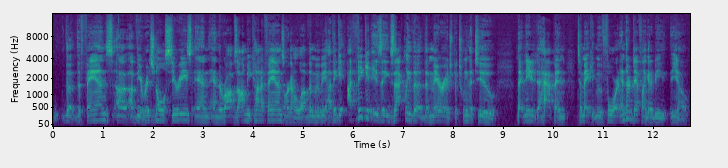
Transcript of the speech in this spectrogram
the the fans of the original series and and the Rob Zombie kind of fans are going to love the movie. I think it, I think it is exactly the the marriage between the two that needed to happen to make it move forward. And they're definitely going to be, you know,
